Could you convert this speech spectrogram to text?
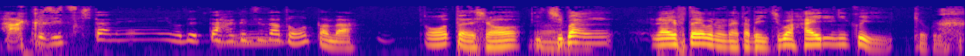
白日来たね。今絶対白日だと思ったんだ。思ったでしょ、うん一番、ライフタイムの中で一番入りにくい曲です。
